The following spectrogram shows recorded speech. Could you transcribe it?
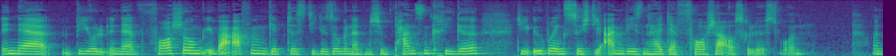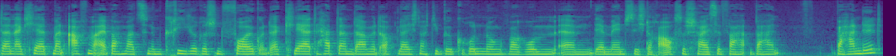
in der, Bio, in der Forschung über Affen gibt es die sogenannten Schimpansenkriege, die übrigens durch die Anwesenheit der Forscher ausgelöst wurden. Und dann erklärt man Affen einfach mal zu einem kriegerischen Volk und erklärt, hat dann damit auch gleich noch die Begründung, warum ähm, der Mensch sich doch auch so scheiße behandelt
